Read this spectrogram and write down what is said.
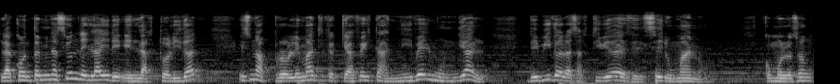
La contaminación del aire en la actualidad es una problemática que afecta a nivel mundial debido a las actividades del ser humano, como lo son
